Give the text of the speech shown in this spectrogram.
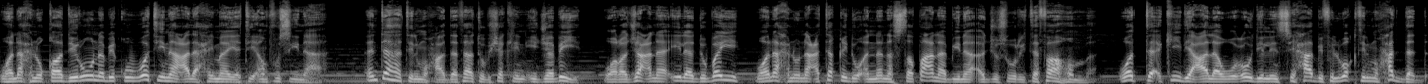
ونحن قادرون بقوتنا على حماية أنفسنا. انتهت المحادثات بشكل إيجابي، ورجعنا إلى دبي ونحن نعتقد أننا استطعنا بناء جسور تفاهم والتأكيد على وعود الانسحاب في الوقت المحدد.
